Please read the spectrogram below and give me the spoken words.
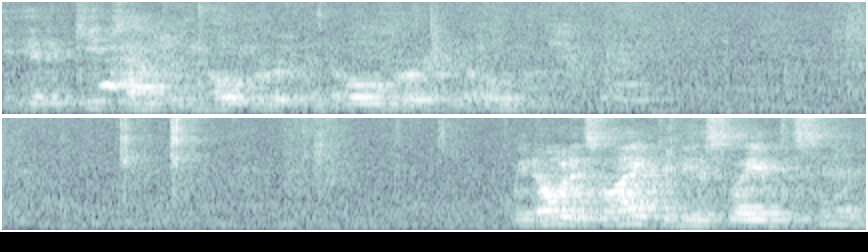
And yet it keeps happening over and over and over. We know what it's like to be a slave to sin.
